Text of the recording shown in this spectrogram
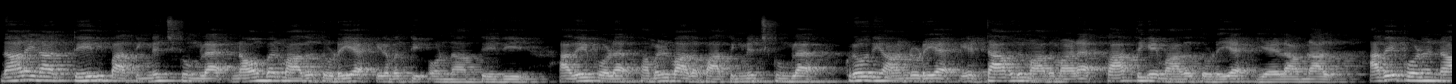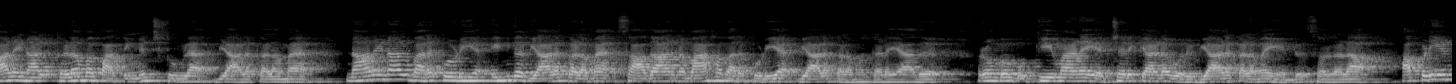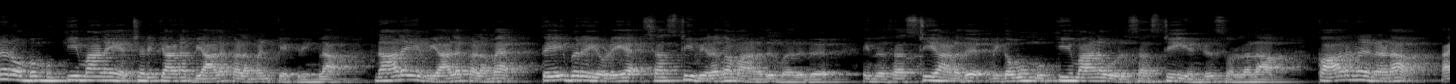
நாளை நாள் தேதி பார்த்தீங்கன்னு வச்சுக்கோங்களேன். நவம்பர் மாதத்துடைய இருபத்தி ஒன்றாம் தேதி. அதே போல் தமிழ் மாதம் பார்த்தீங்கன்னு வச்சுக்கோங்களேன். குரோதி ஆண்டுடைய எட்டாவது மாதமான கார்த்திகை மாதத்துடைய ஏழாம் நாள். அதே போல் நாளை நாள் கிழமை பார்த்தீங்கன்னு வச்சுக்கோங்களேன் வியாழக்கிழமை. நாளை நாள் வரக்கூடிய இந்த வியாழக்கிழமை சாதாரணமாக வரக்கூடிய வியாழக்கிழமை கிடையாது. ரொம்ப முக்கியமான எச்சரிக்கையான ஒரு வியாழக்கிழமை என்று சொல்லலாம். அப்படி என்ன ரொம்ப முக்கியமான எச்சரிக்கையான வியாழக்கிழமைன்னு கேட்குறீங்களா நாளைய வியாழக்கிழமை தேய்பிரையுடைய சஷ்டி விரதமானது வருது. இந்த சஷ்டியானது மிகவும் முக்கியமான ஒரு சஷ்டி என்று சொல்லலாம். காரணம் என்னன்னா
